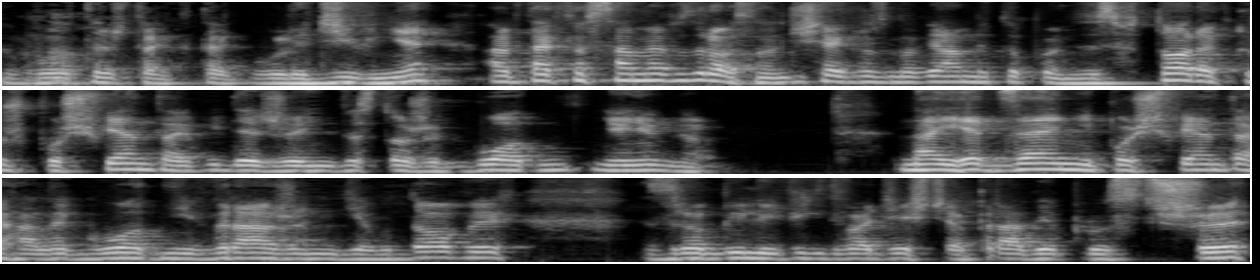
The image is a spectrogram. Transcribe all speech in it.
to było no. też tak, tak w ogóle dziwnie, ale tak to same wzrosną. No dzisiaj jak rozmawiamy, to powiem, jest wtorek, tuż po świętach, widać, że inwestorzy głodni, nie, nie, nie, najedzeni po świętach, ale głodni wrażeń giełdowych, zrobili WIG20 prawie plus 3,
